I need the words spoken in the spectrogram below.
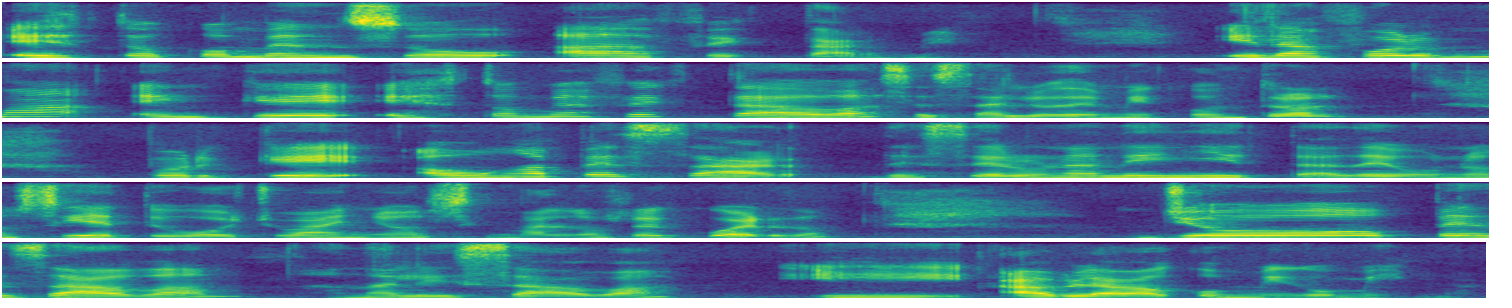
esto comenzó a afectarme. Y la forma en que esto me afectaba se salió de mi control, porque aún a pesar de ser una niñita de unos 7 u 8 años, si mal no recuerdo, yo pensaba, analizaba y hablaba conmigo misma,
